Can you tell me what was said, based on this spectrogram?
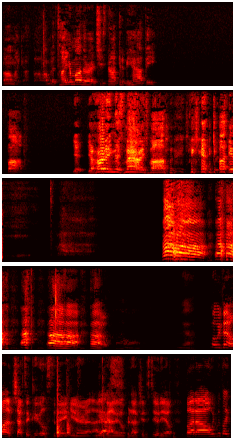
Oh my god, Bob. I'm gonna tell your mother and she's not gonna be happy. Bob. You, you're hurting this marriage, Bob! You can't go here. Ah! Ah! Ah! Ah! No. Oh. Yeah. Well, we've had a lot of chucks and giggles today here at Yes. Gotta Go Production Studio. But uh, we would like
